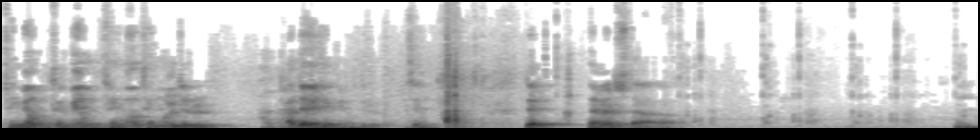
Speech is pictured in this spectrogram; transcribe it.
생명, 생명, 생명, 생물들을. 바다, 바다의 생명들을. 그치? 네, 다음에 합시다. 음.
